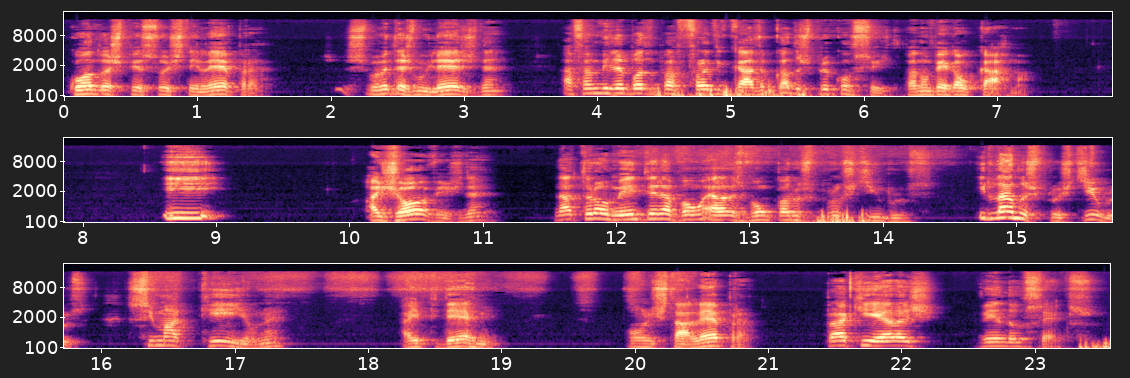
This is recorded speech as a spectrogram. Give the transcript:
quando as pessoas têm lepra, principalmente as mulheres, né? A família bota para fora de casa por causa dos preconceitos, para não pegar o karma. E as jovens, né? Naturalmente elas vão, elas vão para os prostíbulos. E lá nos prostíbulos se maqueiam, né? a epiderme, onde está a lepra, para que elas vendam o sexo.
